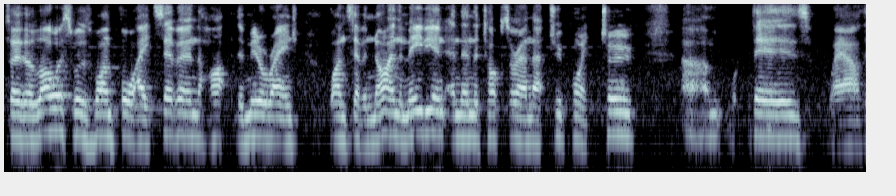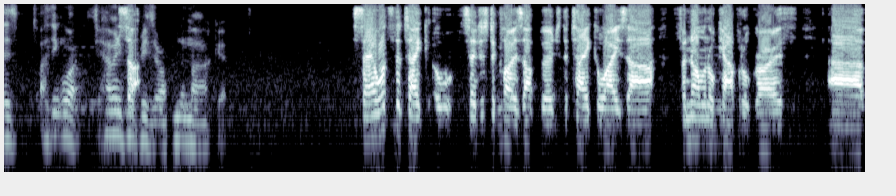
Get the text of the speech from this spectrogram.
So the lowest was 1487 the high, the middle range 179 the median and then the tops around that 2.2 um, there's wow there's i think what how many so, properties are on the market? So what's the take so just to close up Burge, the takeaways are phenomenal capital growth. Uh,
